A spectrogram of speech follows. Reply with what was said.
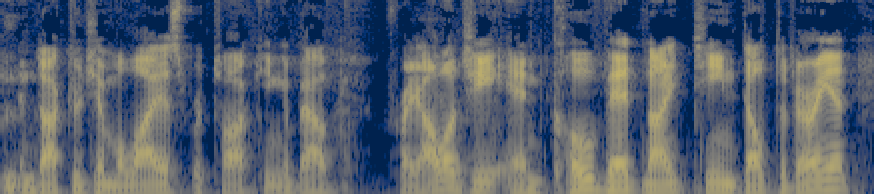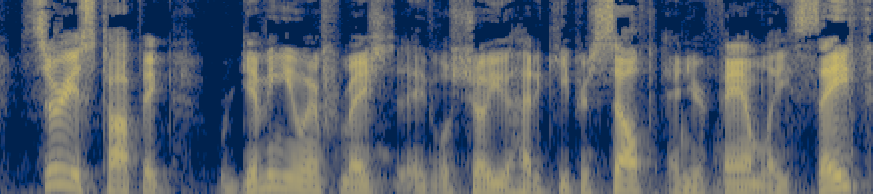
and Dr. Jim Elias. We're talking about triology and COVID 19 Delta variant. Serious topic. We're giving you information that will show you how to keep yourself and your family safe.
